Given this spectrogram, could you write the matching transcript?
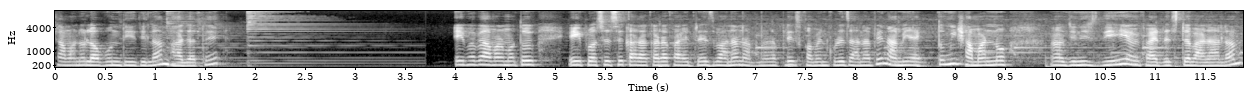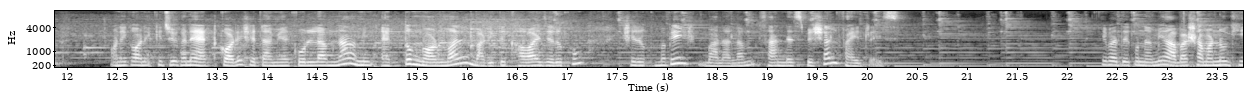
সামান্য লবণ দিয়ে দিলাম ভাজাতে। এইভাবে আমার মতো এই প্রসেসে কারা কারা ফ্রাইড রাইস বানান, আপনারা প্লিজ কমেন্ট করে জানাবেন। আমি একদমই সামান্য জিনিস দিয়েই আমি ফ্রাইড রাইসটা বানালাম। অনেকে অনেক কিছু এখানে অ্যাড করে, সেটা আমি আর করলাম না। আমি একদম নর্মাল বাড়িতে খাওয়াই যেরকম, সেরকমভাবেই বানালাম সানডে স্পেশাল ফ্রাইড রাইস এবার দেখুন আমি আবার সামান্য ঘি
